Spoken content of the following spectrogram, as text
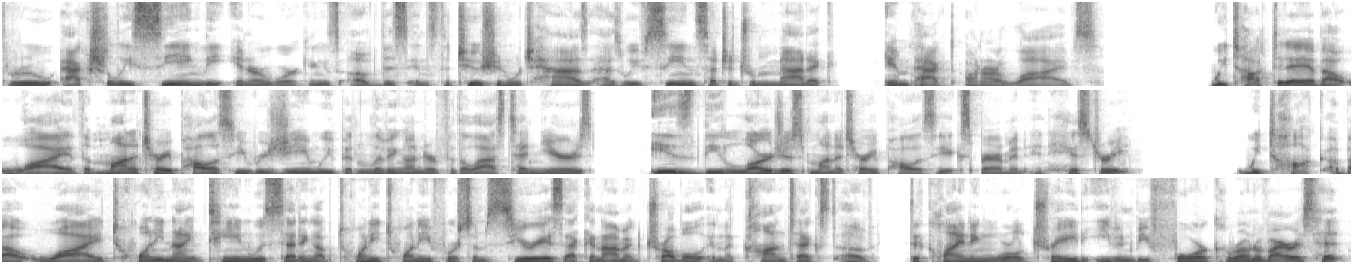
through actually seeing the inner workings of this institution, which has, as we've seen, such a dramatic impact on our lives. We talked today about why the monetary policy regime we've been living under for the last 10 years is the largest monetary policy experiment in history we talk about why 2019 was setting up 2020 for some serious economic trouble in the context of declining world trade even before coronavirus hit.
